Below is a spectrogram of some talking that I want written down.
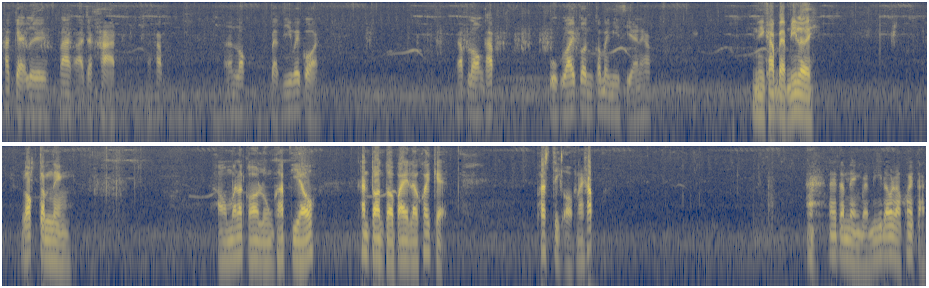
ถ้าแกะเลยรากอาจจะขาดนะครับนั้นล็อกแบบนี้ไว้ก่อน รับรองครับ ปลูกร้อยต้นก็ไม่มีเสียนะครับ นี่ครับแบบนี้เลย ล็อกตำแหน่ง เอามะละกอลงครับ เดี๋ยวขั้นตอนต่อไปเราค่อยแกะพลาสติกออกนะครับ ได้ตำแหน่งแบบนี้แล้วเราค่อยตัด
